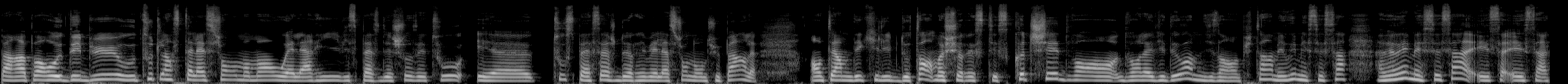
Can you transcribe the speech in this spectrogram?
Par rapport au début, où toute l'installation, au moment où elle arrive, il se passe des choses et tout, et euh, tout ce passage de révélation dont tu parles, en termes d'équilibre de temps, moi je suis restée scotchée devant devant la vidéo en me disant putain mais oui mais c'est ça, ah mais oui mais c'est ça, et ça et ça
